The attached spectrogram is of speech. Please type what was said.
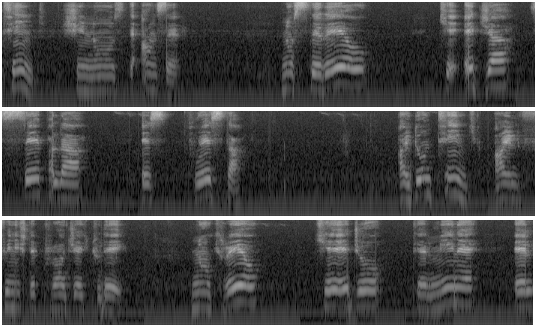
think she knows the answer. No creo que ella sepa la respuesta. I don't think I'll finish the project today. No creo que yo termine el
